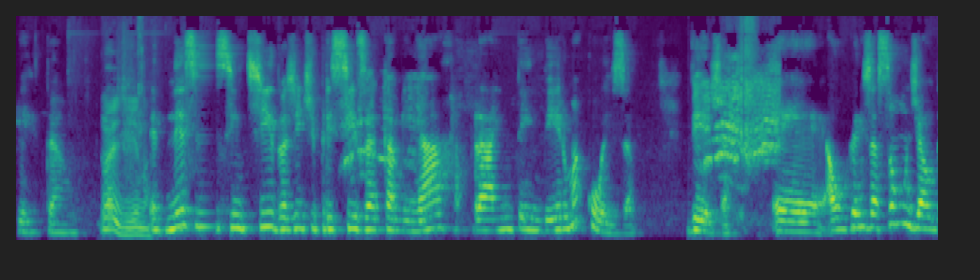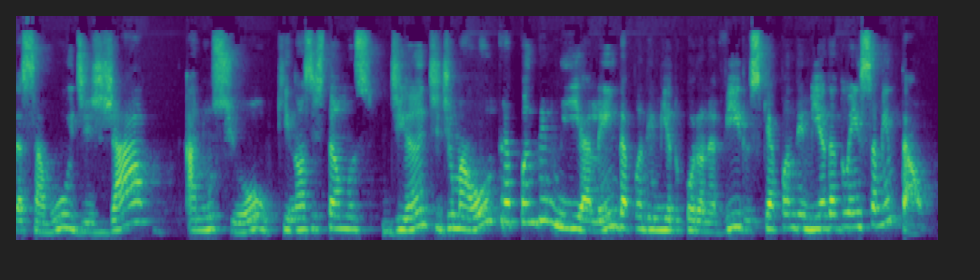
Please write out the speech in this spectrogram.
Perdão. Imagina. É, nesse sentido, a gente precisa caminhar para entender uma coisa. Veja, é, a Organização Mundial da Saúde já anunciou que nós estamos diante de uma outra pandemia, além da pandemia do coronavírus, que é a pandemia da doença mental.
